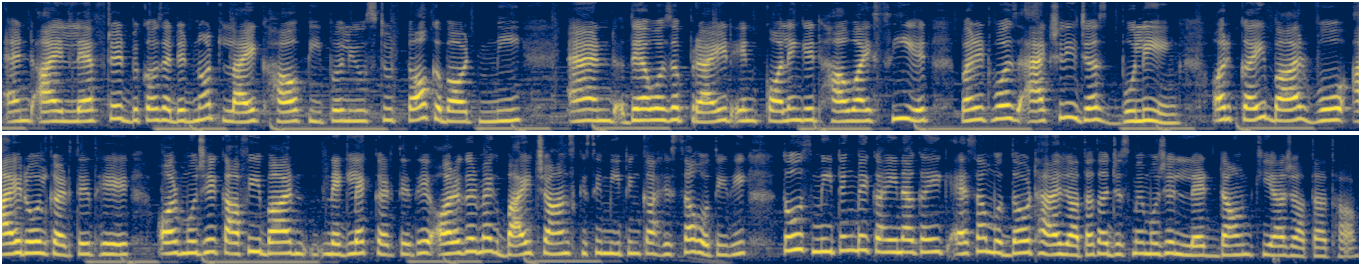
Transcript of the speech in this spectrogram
and I left it because I did not like how people used to talk about me and there was a pride in calling it how I see it, but it was actually just bullying. और कई बार वो आई रोल करते थे और मुझे काफ़ी बार नेगलेक्ट करते थे और अगर मैं बाई चांस किसी मीटिंग का हिस्सा होती थी तो उस मीटिंग में कहीं ना कहीं एक ऐसा मुद्दा उठाया जाता था जिसमें मुझे लेट डाउन किया जाता था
